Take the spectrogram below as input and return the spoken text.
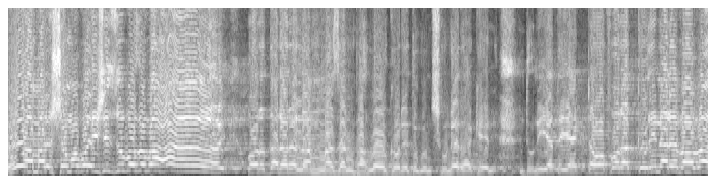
ও আমার সমবয়সী যুবক ভাই, পর্দার লাম্মাজান ভালো করে দেখুন, শুনে রাখেন। দুনিয়াতে একটা অপরাধ করি না রে বাবা।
